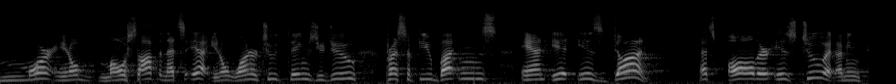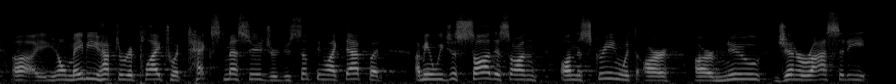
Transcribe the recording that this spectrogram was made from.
more, you know, most often that's it. You know, one or two things you do, press a few buttons, and it is done. That's all there is to it. I mean, uh, you know, maybe you have to reply to a text message or do something like that, but I mean, we just saw this on, on the screen with our, our new generosity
